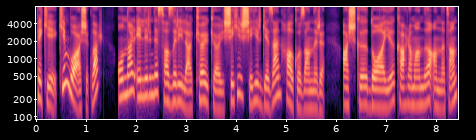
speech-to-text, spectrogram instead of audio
Peki kim bu aşıklar? Onlar ellerinde sazlarıyla köy köy, şehir şehir gezen halk ozanları. Aşkı, doğayı, kahramanlığı anlatan,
